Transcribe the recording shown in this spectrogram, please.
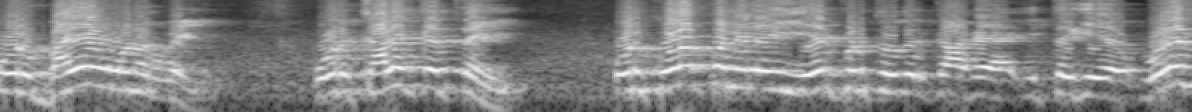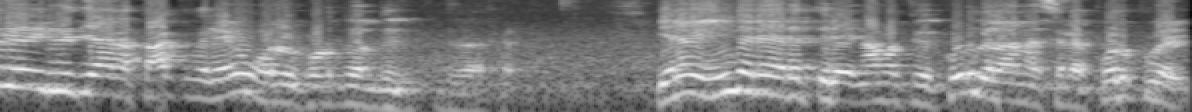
ஒரு பய உணர்வை ஒரு கலக்கத்தை ஒரு குழப்ப நிலையை ஏற்படுத்துவதற்காக இத்தகைய உளவியல் ரீதியான தாக்குதலையும் அவர்கள் கொடுத்து வந்திருக்கிறார்கள் எனவே இந்த நேரத்திலே நமக்கு கூடுதலான சில பொறுப்புகள்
